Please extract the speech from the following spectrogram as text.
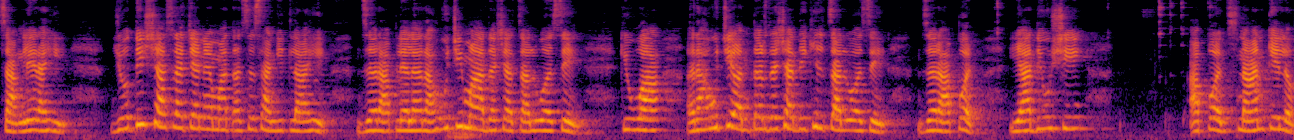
चांगले राहील. ज्योतिषशास्त्राच्या नियमात असं सांगितलं आहे जर आपल्याला राहूची महादशा चालू असेल किंवा राहूची अंतर्दशा देखील चालू असेल जर आपण या दिवशी आपण स्नान केलं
